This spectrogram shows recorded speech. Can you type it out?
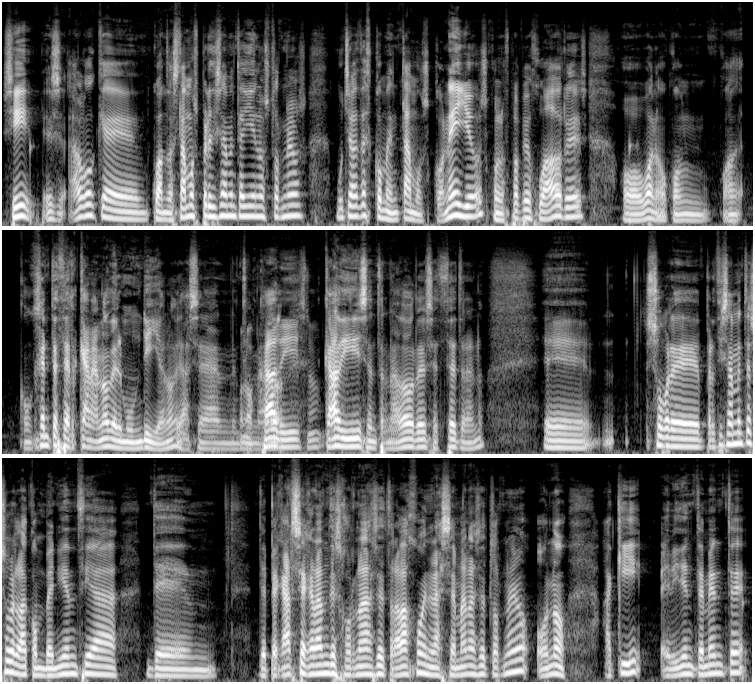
Sí, es algo que cuando estamos precisamente allí en los torneos muchas veces comentamos con ellos, con los propios jugadores o bueno, con, con- con gente cercana ¿no? del mundillo, ¿no? ya sean Con los Cádiz, ¿no? Cádiz, entrenadores, etcétera, ¿no? Eh, sobre precisamente sobre la conveniencia de, de pegarse grandes jornadas de trabajo en las semanas de torneo o no. Aquí, evidentemente,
